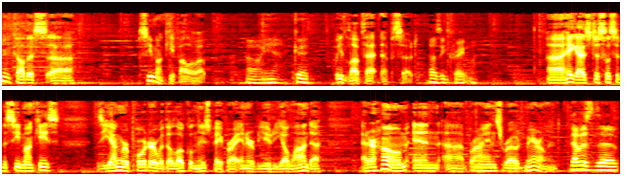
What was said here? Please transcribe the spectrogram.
I'm gonna call this uh, Sea Monkey follow up. Oh yeah, good. We love that episode. That was a great one. Uh, hey guys, just listen to Sea Monkeys. As a young reporter with a local newspaper, I interviewed Yolanda at her home in uh, Bryans Road, Maryland. That was the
